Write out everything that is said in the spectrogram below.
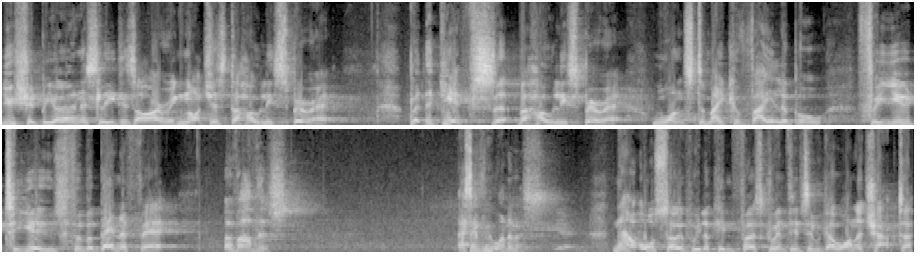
you should be earnestly desiring not just the Holy Spirit, but the gifts that the Holy Spirit wants to make available for you to use for the benefit of others. That's every one of us. Yeah. Now, also, if we look in 1 Corinthians, if we go on a chapter,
